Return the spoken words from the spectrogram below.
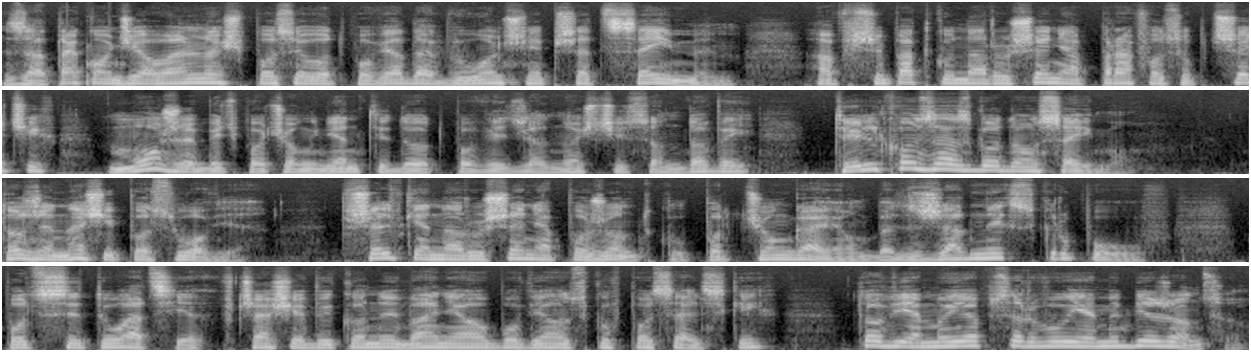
Za taką działalność poseł odpowiada wyłącznie przed Sejmem, a w przypadku naruszenia praw osób trzecich może być pociągnięty do odpowiedzialności sądowej tylko za zgodą Sejmu. To, że nasi posłowie wszelkie naruszenia porządku podciągają bez żadnych skrupułów pod sytuację w czasie wykonywania obowiązków poselskich, to wiemy i obserwujemy bieżąco.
